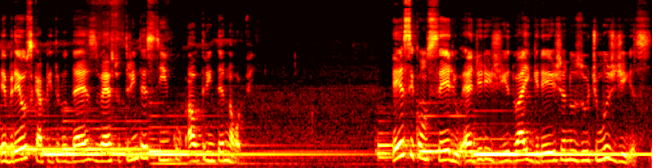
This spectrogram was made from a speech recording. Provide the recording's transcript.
Hebreus capítulo 10, verso 35 ao 39. Esse conselho é dirigido à igreja nos últimos dias.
